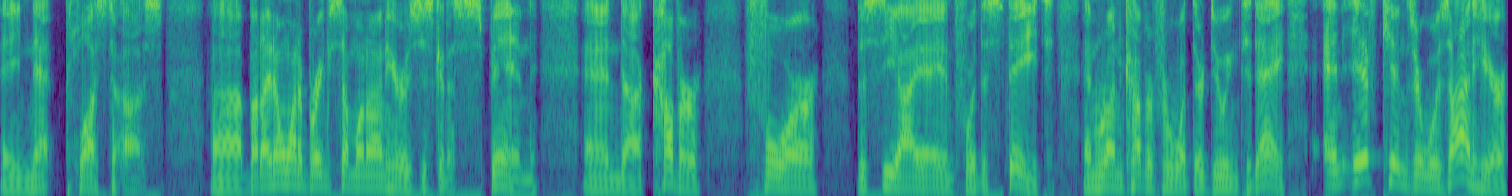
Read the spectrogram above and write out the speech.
a net plus to us. Uh, but I don't want to bring someone on here who's just going to spin and uh, cover for the CIA and for the state and run cover for what they're doing today. And if Kinzer was on here,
